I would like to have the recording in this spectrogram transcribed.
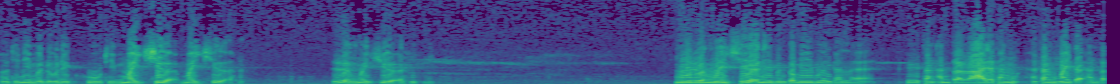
เอาที่นี่มาดูในคู่ที่ไม่เชื่อ ไม่เชื่อ เรื่องไม่เชื่อมีเรื่องไม่เชื่อนี่มันก็มีเหมือนกันแหละ คือทั้งอันตรายและทั้งทั้งไม่ก็อันต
